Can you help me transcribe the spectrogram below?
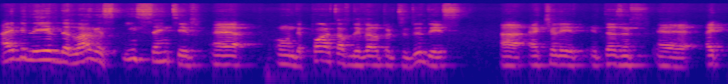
I believe the largest incentive uh, on the part of developer to do this. Uh, actually, it doesn't. Uh, I,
